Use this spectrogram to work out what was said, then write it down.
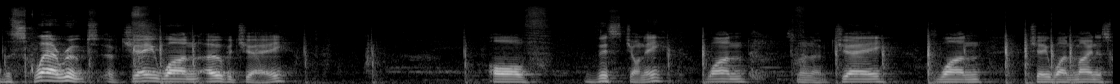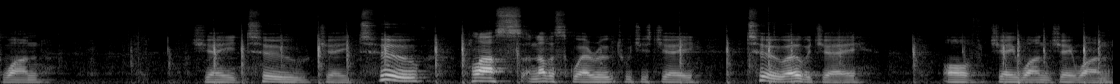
the square root of j1 over j of this Johnny, 1, no, no, j, 1, j1 minus 1, j2, j2, plus another square root, which is j 2 over j of j1, j1,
